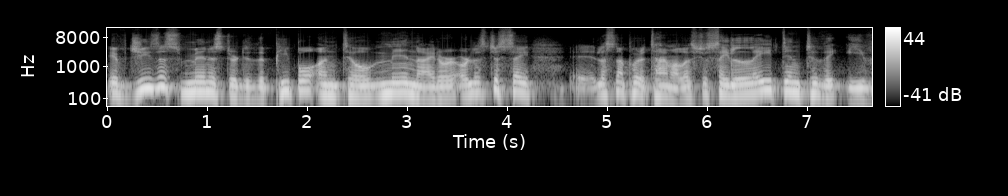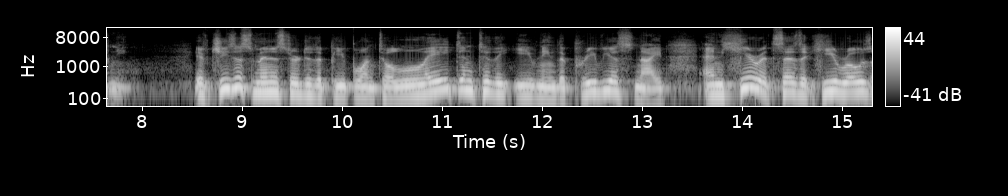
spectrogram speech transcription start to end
if Jesus ministered to the people until midnight, or, or let's just say, eh, let's not put a time on, let's just say late into the evening. If Jesus ministered to the people until late into the evening the previous night, and here it says that he rose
